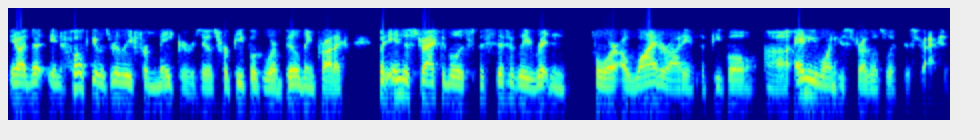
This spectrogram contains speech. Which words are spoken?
You know, in Hook, it was really for makers, it was for people who are building products. But Indistractable is specifically written for a wider audience of people, uh, anyone who struggles with distraction.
